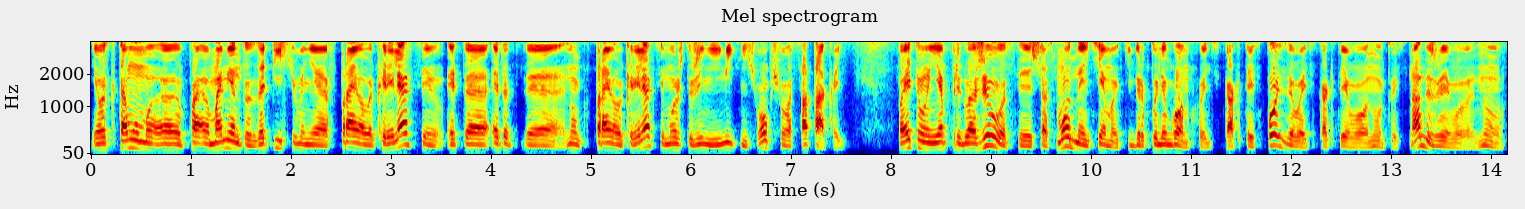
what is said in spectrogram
И вот к тому э, моменту запихивания в правила корреляции, это, этот, э, ну, правило корреляции может уже не иметь ничего общего с атакой. Поэтому я предложил, вот сейчас э, модная тема, киберполигон хоть как-то использовать, как-то его, ну, то есть надо же его, ну,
